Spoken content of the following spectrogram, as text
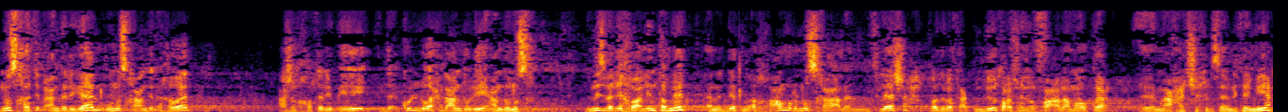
نسخة تبقى عند الرجال ونسخة عند الأخوات عشان خاطر يبقى إيه كل واحد عنده إيه عنده نسخة. بالنسبة للإخوة على الإنترنت أنا اديت للأخ عمرو نسخة على الفلاشة حطها دلوقتي على الكمبيوتر عشان يرفعها على موقع آه، معهد شيخ الإسلام ابن تيمية.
